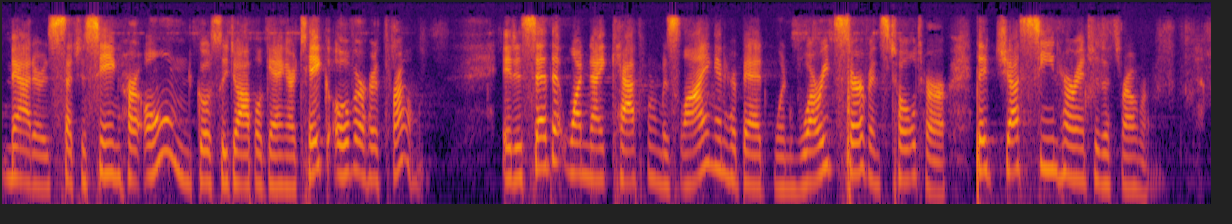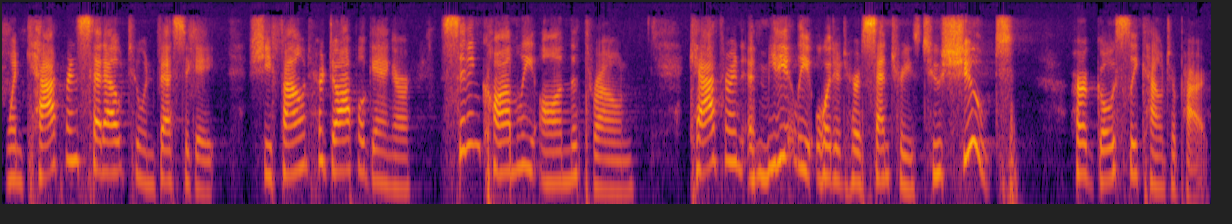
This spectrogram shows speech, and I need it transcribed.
matters such as seeing her own ghostly doppelganger take over her throne. It is said that one night Catherine was lying in her bed when worried servants told her they'd just seen her enter the throne room. When Catherine set out to investigate, she found her doppelganger sitting calmly on the throne. Catherine immediately ordered her sentries to shoot her ghostly counterpart.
